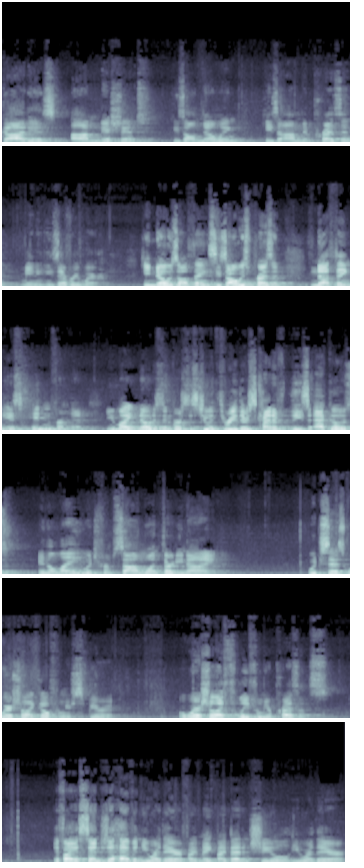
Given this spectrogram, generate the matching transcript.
God is omniscient, He's all knowing, He's omnipresent, meaning He's everywhere. He knows all things, He's always present. Nothing is hidden from Him. You might notice in verses 2 and 3, there's kind of these echoes in the language from Psalm 139, which says, Where shall I go from your spirit? Or where shall I flee from your presence? If I ascend to heaven, you are there. If I make my bed in Sheol, you are there.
